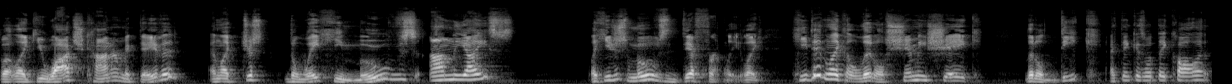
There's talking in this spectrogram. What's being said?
but like you watch Connor McDavid and like just the way he moves on the ice, like he just moves differently. Like he did like a little shimmy shake, little deke, I think is what they call it.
